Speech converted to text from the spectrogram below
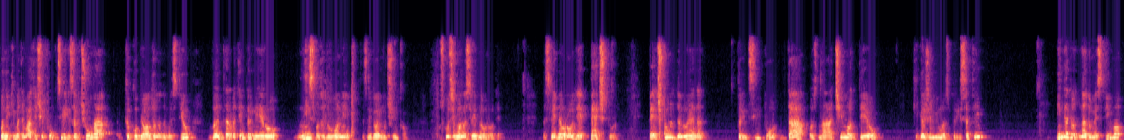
po neki matematični funkciji izračuna, kako bi on to nadomestil, vendar v tem primeru nismo zadovoljni z njegovim učinkom. Poskusimo naslednje orodje. Naslednje orodje je Patch Tool. Patch Tool deluje na principu, da označimo del, ki ga želimo zbrisati, in ga nadomestimo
